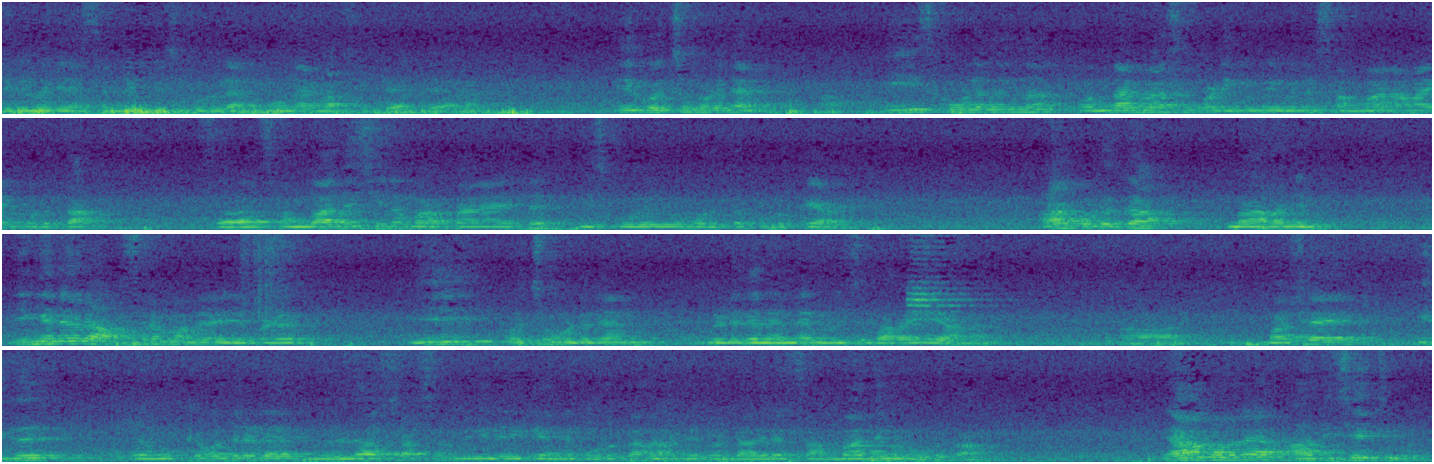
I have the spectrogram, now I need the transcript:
തിരുമേനി സ്കൂളിലെ മൂന്നാം ക്ലാസ് വിദ്യാർത്ഥിയാണ്. ഈ കൊച്ചു ഈ സ്കൂളിൽ നിന്ന് ഒന്നാം ക്ലാസ്സിൽ പഠിക്കുന്ന ഇവന് സമ്മാനമായി കൊടുത്ത സമ്പാദ്യശീലം വളർത്താനായിട്ട് ഈ സ്കൂളിൽ നിന്ന് കൊടുത്ത കുടുക്കയാണ്. ആ കുടുക്ക നിറഞ്ഞു ഇങ്ങനെ ഒരു അവസരം വന്നു കഴിഞ്ഞപ്പോൾ ഈ കൊച്ചു മുടുകൻ മിടുകൻ എന്നെ വിളിച്ച് പറയുകയാണ് പക്ഷേ ഇത് മുഖ്യമന്ത്രിയുടെ ദുരിതാശ്വാസ നിധിയിലേക്ക് എന്റെ കൊടുക്കാൻ നടന്നിട്ടുണ്ട് അതിലെ സമ്പാദ്യങ്ങൾ കൊടുക്കാം. ഞാൻ വളരെ അതിശയിച്ചു പോയി.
